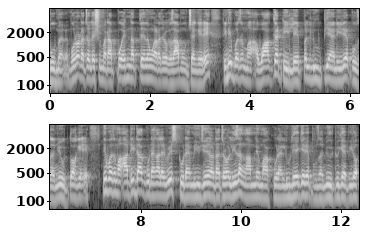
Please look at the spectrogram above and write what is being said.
movement ပဲဘောတော့ဒါကြောင့်လက်ရှိမှာဒါပွဲနှစ်သင်းလုံးကဒါကျွန်တော်ကစားပုံချန်ခဲ့တယ်ဒီနေ့ပွဲစမှာအဝါကတ်တွေလဲပလူပြန်နေတဲ့ပုံစံမျိုးကိုတွားခဲ့တယ်ဒီပွဲစမှာ Arteta ကိုတိုင်ကလည်း risk ကိုတိုင်မယူခြင်းတော့ဒါကျွန်တော်45မိနစ်မှာကိုတိုင်လူလဲခဲ့တဲ့ပုံစံမျိုးတွေတွေ့ခဲ့ပြီးတော့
